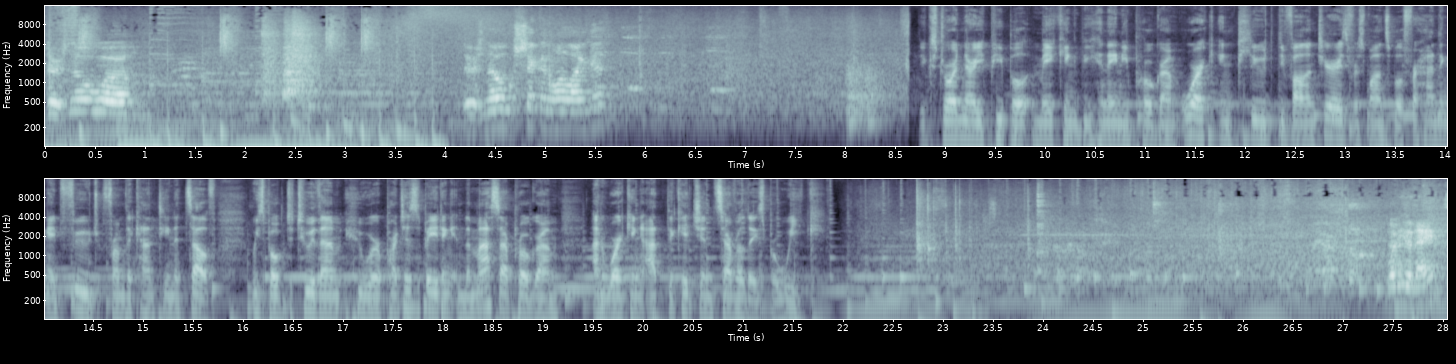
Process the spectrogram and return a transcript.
there's no, uh, there's no second one like that. The extraordinary people making the Hineni program work include the volunteers responsible for handing out food from the canteen itself. We spoke to two of them who were participating in the Masa program and working at the kitchen several days per week. What are your names?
